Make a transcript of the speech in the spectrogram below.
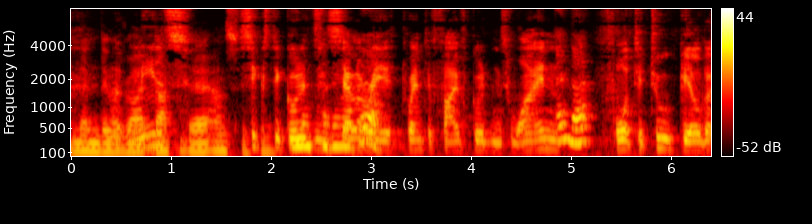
and then they would Uh, write back meals, their answers. 60 And then gulden something salary, 25 guldens wine, 42 guilders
